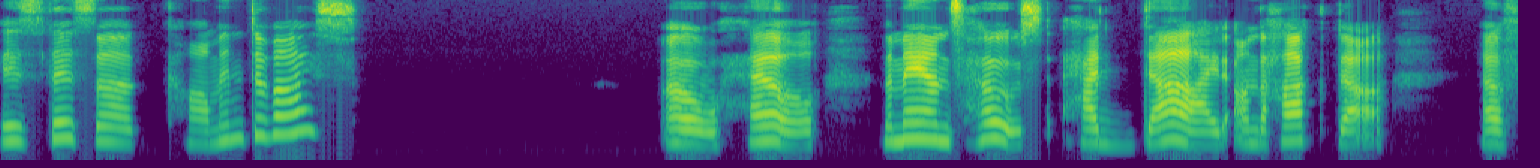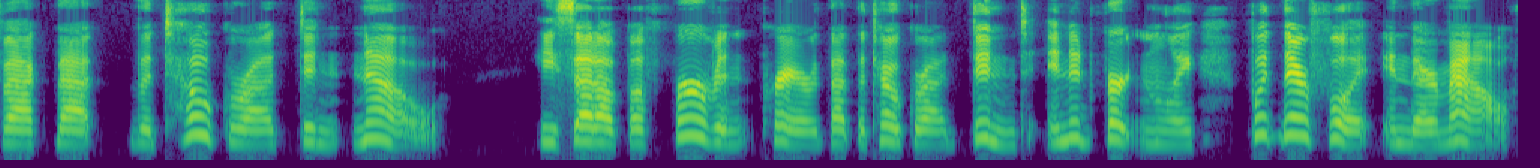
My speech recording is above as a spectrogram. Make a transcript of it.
Is this a common device? Oh, hell. The man's host had died on the Hakda, a fact that the Tok'ra didn't know. He set up a fervent prayer that the Tok'ra didn't inadvertently put their foot in their mouth.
